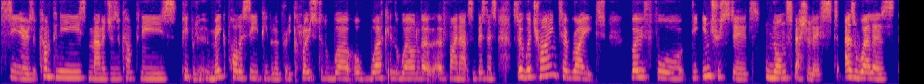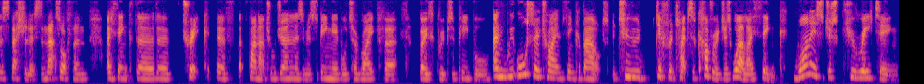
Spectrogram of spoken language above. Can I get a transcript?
CEOs of companies, managers of companies, people who make policy, people who are pretty close to the world or work in the world of, of finance and business. So we're trying to write both for the interested non-specialist as well as the specialist. And that's often i think the the trick of financial journalism is being able to write for both groups of people. And we also try and think about two different types of coverage as well i think. One is just curating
